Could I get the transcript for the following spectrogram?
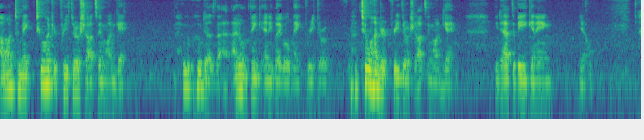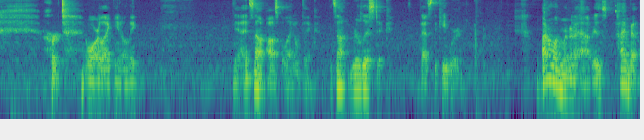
I want to make 200 free throw shots in one game. Who, who does that? I don't think anybody will make free throw 200 free throw shots in one game. You'd have to be getting, you know, hurt or like, you know, they yeah, it's not possible, I don't think. It's not realistic. That's the key word. Final one we're going to have is time bound.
